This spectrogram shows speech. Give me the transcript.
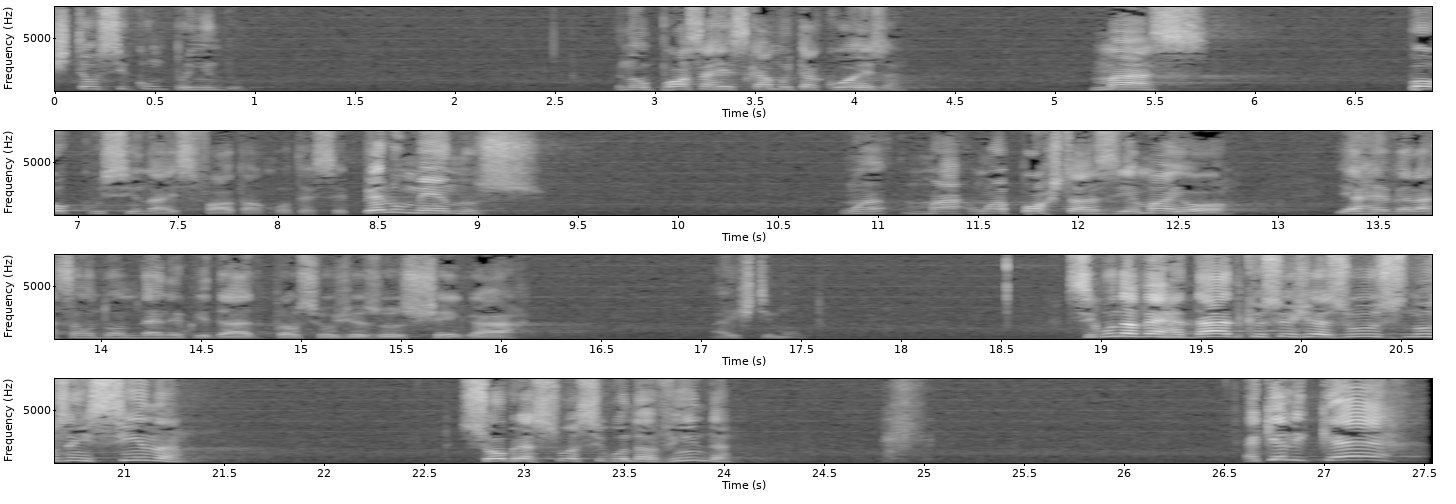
estão se cumprindo. Eu não posso arriscar muita coisa, mas poucos sinais faltam acontecer. Pelo menos uma, uma, uma apostasia maior e a revelação do homem da iniquidade para o Senhor Jesus chegar a este mundo. Segunda verdade que o Senhor Jesus nos ensina sobre a sua segunda vinda é que Ele quer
